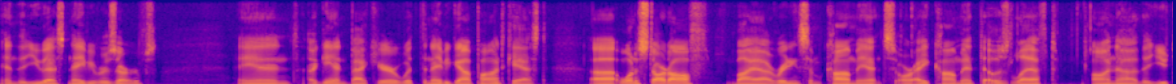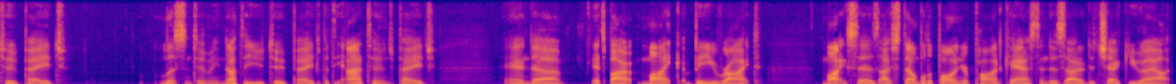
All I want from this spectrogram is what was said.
in the U.S. Navy Reserves. And again, back here with the Navy Guy Podcast. Uh, I want to start off by uh, reading some comments or a comment that was left on uh, the YouTube page. Listen to me, not the YouTube page, but the iTunes page. And uh, it's by Mike B. Wright. Mike says, I stumbled upon your podcast and decided to check you out.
